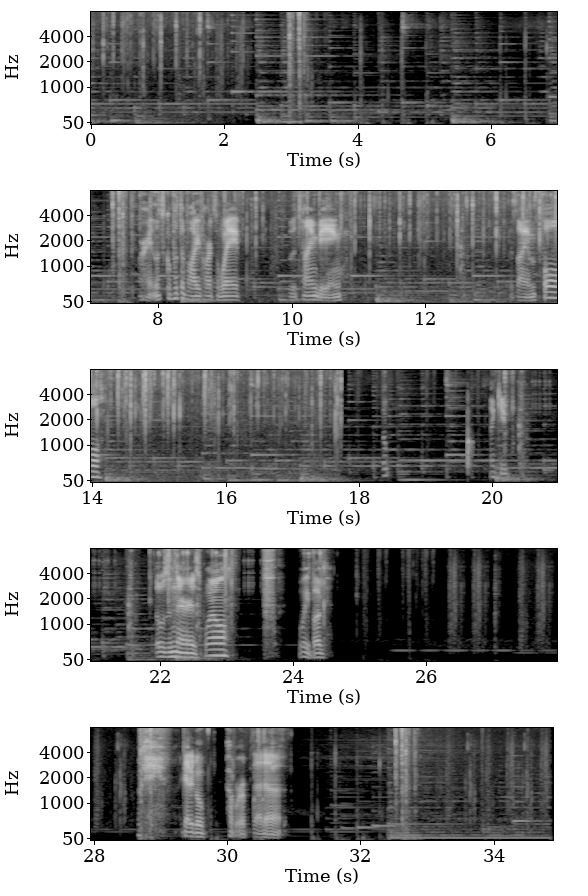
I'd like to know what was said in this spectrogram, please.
Alright, let's go put the body parts away for the time being. I am full. Oh. Thank you. Those in there as well. Wait, bug. Okay, I gotta go cover up that, uh...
